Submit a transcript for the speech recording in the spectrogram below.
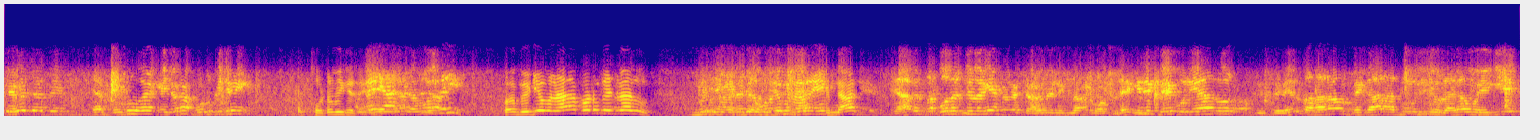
کہنا چاہتے ہیں فوٹو ہے کھینچو نا فوٹو کھینچ رہے ہیں۔ فوٹو بھی کھینچ کوئی ویڈیو بنا رہا فوٹو کھینچ رہا تو۔ امداد یہاں پہ سب بہت اچھے لگے۔ لیکن ایک بے بنیاد اور بے سہارا اور بیکار آدمی مجھے جو لگا وہ ایک ہی ہے۔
